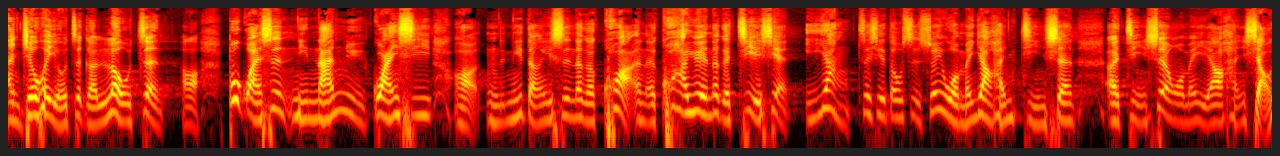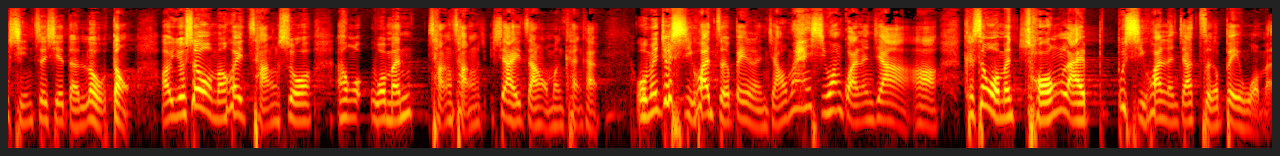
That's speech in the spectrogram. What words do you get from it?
你就会有这个漏症哦，不管是你男女关系哦，你等于是那个跨呃跨越那个界限一样，这些都是，所以我们要很谨慎，呃谨慎，我们也要很小心这些的漏洞啊。有时候我们会常说啊，我我们常常下一章我们看看，我们就喜欢责备人家，我们很喜欢管人家啊，可是我们从来不喜欢人家责备我们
